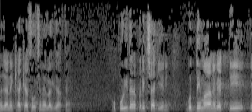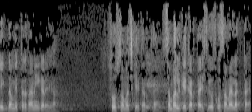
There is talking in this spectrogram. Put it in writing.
न जाने क्या क्या सोचने लग जाते हैं। वो पूरी तरह परीक्षा किए नहीं। बुद्धिमान व्यक्ति एकदम मित्रता नहीं करेगा। सोच समझ के करता है, संभल के करता है, इसलिए उसको समय लगता है।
